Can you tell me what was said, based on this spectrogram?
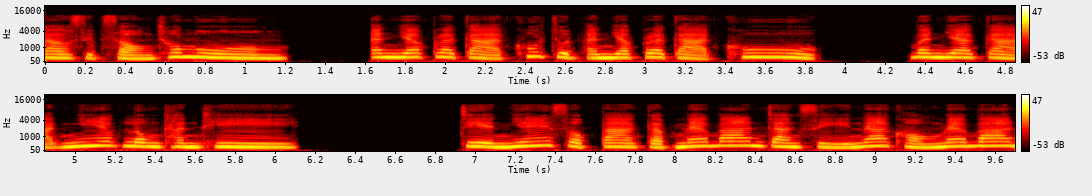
ดาว 12 ชั่วโมง อัญญประกาศคู่จุดอัญญประกาศคู่ บรรยากาศเงียบลงทันที เจียนเย่สบตากับแม่บ้านจางสีหน้าของแม่บ้าน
